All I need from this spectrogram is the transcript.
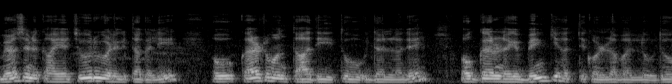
ಮೆಣಸಿನಕಾಯಿಯ ಚೂರುಗಳಿಗೆ ತಗಲಿ, ಅವು ಕರಟುವಂತಾದೀತು. ಇದಲ್ಲದೆ ಒಗ್ಗರಣೆಗೆ ಬೆಂಕಿ ಹತ್ತಿಕೊಳ್ಳಬಲ್ಲುವುದು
